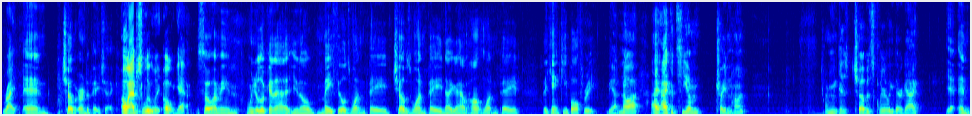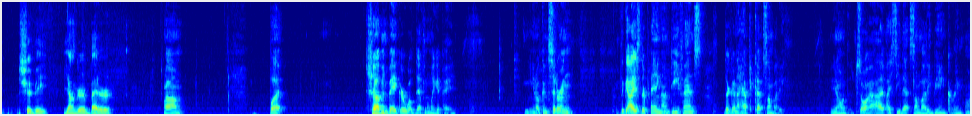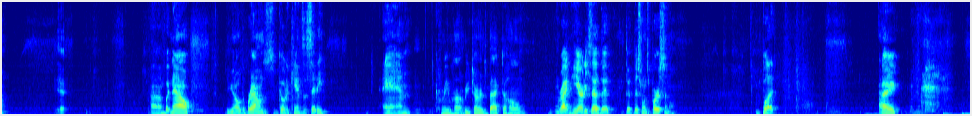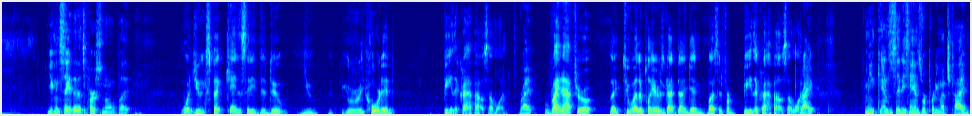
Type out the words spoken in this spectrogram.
right. and Chubb earned a paycheck. Oh, absolutely. Oh, yeah. So I mean, when you're looking at you know Mayfield's wanting paid, Chubb's wanting paid, now you're gonna have Hunt wanting paid. They can't keep all three. Yeah, no, I, I, I could see them trading Hunt. I mean, because Chubb is clearly their guy. Yeah, and should be younger, better. Um, but Chubb and Baker will definitely get paid. You know, considering the guys they're paying on defense, they're going to have to cut somebody. You know, so I, I see that somebody being Kareem Hunt. Yeah. Um, but now, you know, the Browns go to Kansas City, and Kareem Hunt returns back to home. Right, and he already said that that this one's personal. But I you can say that it's personal, but What did you expect Kansas City to do? You you recorded beating the crap out of someone right. right after like two other players got done getting busted for beating the crap out of someone. Right. I mean, Kansas City's hands were pretty much tied.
